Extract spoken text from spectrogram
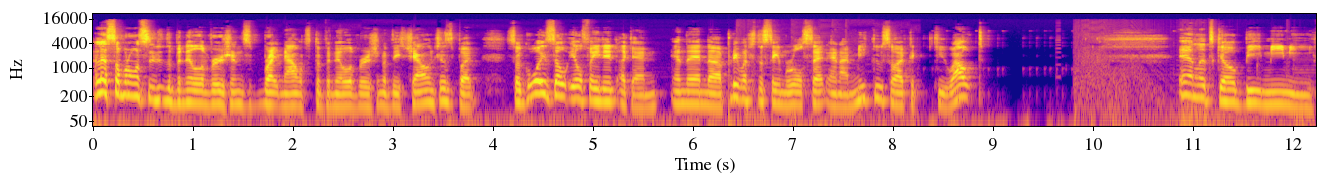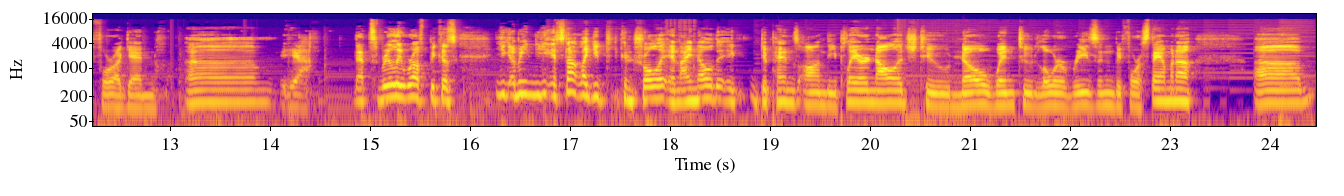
unless someone wants to do the vanilla versions, right now it's the vanilla version of these challenges. But so Gozu ill-fated again, and then uh, pretty much the same rule set. And I'm Miku, so I have to queue out. And let's go be Mimi for again. Um, yeah, that's really rough because you, I mean it's not like you can control it and I know that it depends on the player knowledge to know when to lower reason before stamina. Um,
